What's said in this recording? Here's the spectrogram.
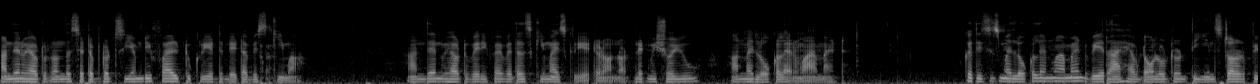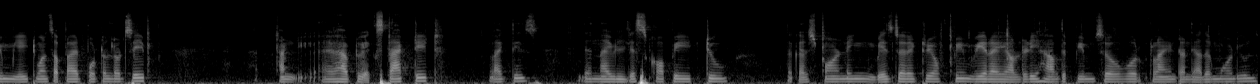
and then we have to run the setup.cmd file to create the database schema. And then we have to verify whether the schema is created or not. Let me show you on my local environment. Okay this is my local environment where I have downloaded the installer pim81 supplier portal.zip and I have to extract it like this. Then I will just copy it to the corresponding base directory of PIM where I already have the PIM server client and the other modules.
